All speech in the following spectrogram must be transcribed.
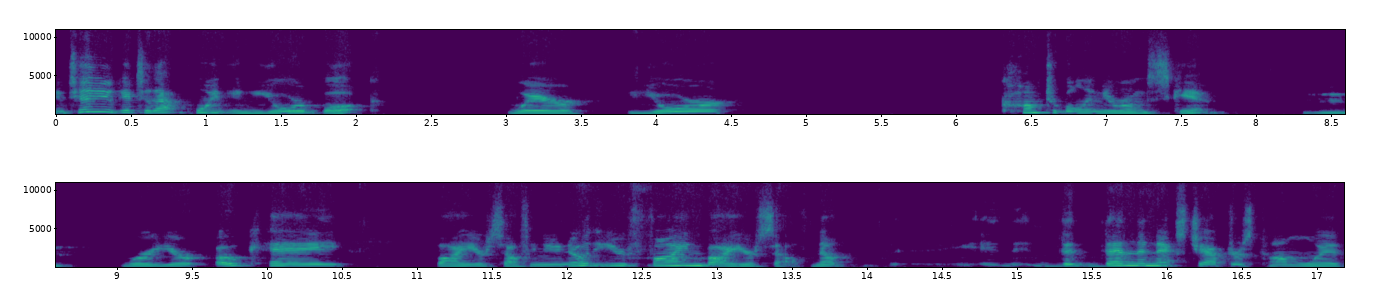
until you get to that point in your book where you're comfortable in your own skin, Mhm. where you're okay by yourself and you know that you're fine by yourself. Now, th- then the next chapters come with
